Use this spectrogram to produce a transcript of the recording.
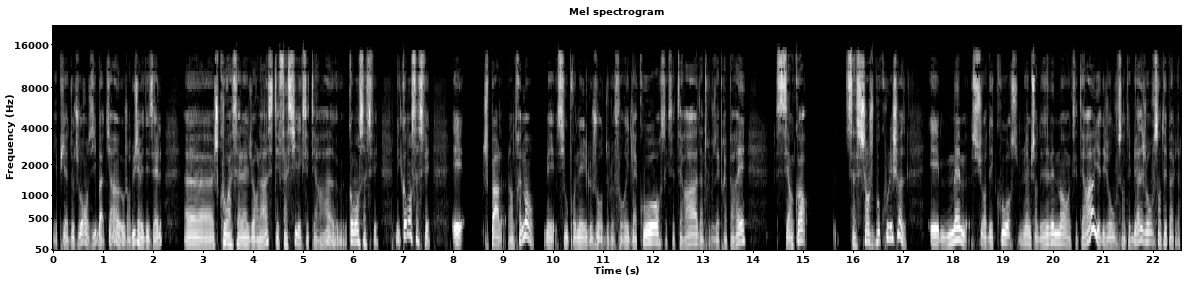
Et puis, il y a d'autres jours, on se dit, bah, tiens, aujourd'hui, j'avais des ailes. Euh, je cours à cette allure-là. C'était facile, etc. Euh, comment ça se fait? Mais comment ça se fait? Et je parle à l'entraînement. Mais si vous prenez le jour de l'euphorie de la course, etc., d'un truc que vous avez préparé, c'est encore, ça change beaucoup les choses. Et même sur des courses, même sur des événements, etc., il y a des jours où vous vous sentez bien, des jours où vous vous sentez pas bien.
